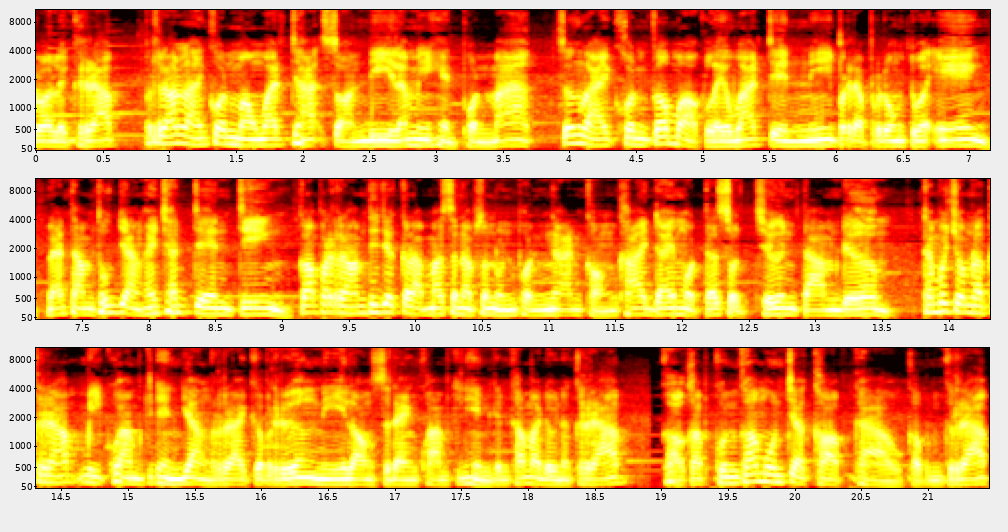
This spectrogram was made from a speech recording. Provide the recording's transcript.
รัวๆเลยครับ เพราะหลายคนมองว่าจะสอนดีและมีเหตุผลมาก ซึ่งหลายคนก็บอกเลยว่าเจนนี่ปรับปรุงตัวเอง และทำทุกอย่างให้ชัดเจนจริง ก็พร้อมที่จะกลับมาสนับสนุนผลงานของค่ายได้หมดถ้าสดชื่นตามเดิม ท่านผู้ชมล่ะครับ มีความคิดเห็นอย่างไรกับเรื่องนี้ลองแสดงความคิดเห็นกันเข้ามาดูนะครับ ขอขอบคุณข้อมูลจากขอบข่าวขอบคุณครับ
